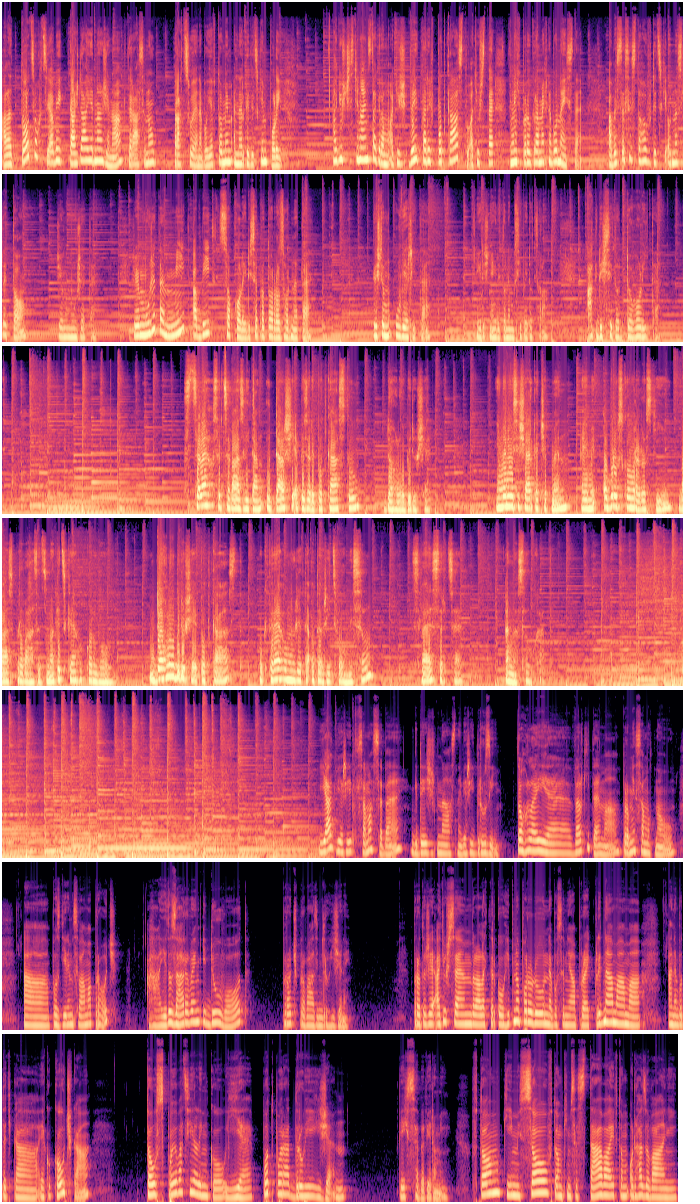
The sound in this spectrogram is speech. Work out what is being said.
Ale to, co chci, aby každá jedna žena, která se mnou pracuje nebo je v tom mým energetickém poli, ať už čistě na Instagramu, ať už vy tady v podcastu, ať už jste v mých programech nebo nejste, abyste si z toho vždycky odnesli to, že můžete. Že můžete mít a být cokoliv, když se proto rozhodnete, když tomu uvěříte, i když někdy to nemusí být docela. A když si to dovolíte. Celého srdce vás vítám u další epizody podcastu Do hlouby duše. Jmenuji se Šárka Chapman a je mi obrovskou radostí vás provázet z magického konvolu. Do hlouby duše je podcast, u kterého můžete otevřít svou mysl, své srdce a naslouchat. Jak věřit sama sebe, když v nás nevěří druzí? Tohle je velký téma pro mě samotnou a pozdílím s váma proč. A je to zároveň i důvod, proč provázím druhý ženy. Protože ať už jsem byla lektorkou hypnoporodu, nebo jsem měla projekt Klidná máma, a nebo teďka jako koučka, tou spojovací linkou je podpora druhých žen v jejich sebevědomí v tom, kým jsou, v tom, kým se stávají, v tom odhazování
